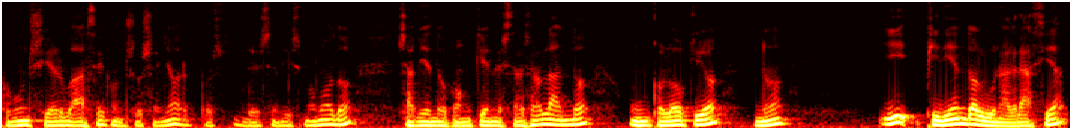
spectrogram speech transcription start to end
como un siervo hace con su señor. Pues de ese mismo modo, sabiendo con quién estás hablando, un coloquio, ¿no? Y pidiendo alguna gracia,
